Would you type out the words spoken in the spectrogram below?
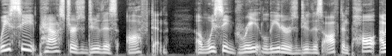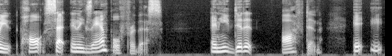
We see pastors do this often. Uh, we see great leaders do this often. Paul, I mean, Paul set an example for this, and he did it often it, it,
